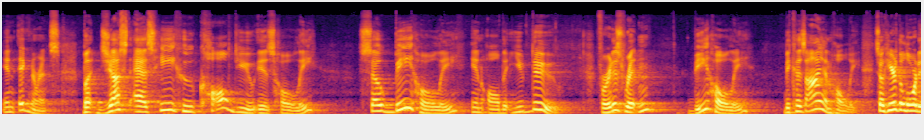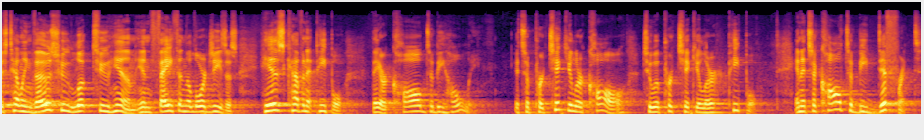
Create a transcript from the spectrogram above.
in ignorance, But just as he who called you is holy, so be holy in all that you do. For it is written, Be holy, because I am holy. So here the Lord is telling those who look to him in faith in the Lord Jesus, his covenant people, they are called to be holy. It's a particular call to a particular people. And it's a call to be different.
